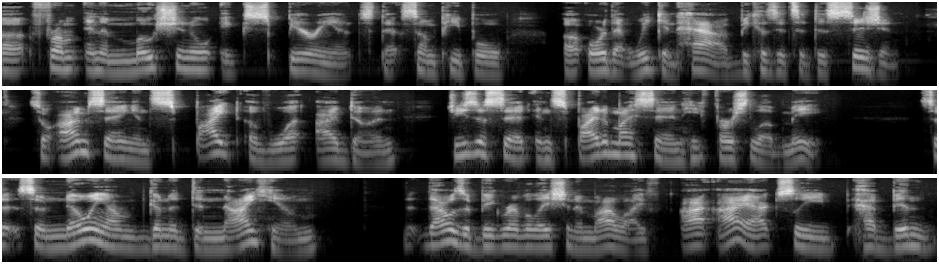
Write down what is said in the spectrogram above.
uh, from an emotional experience that some people uh, or that we can have because it's a decision. So I'm saying, in spite of what I've done, Jesus said, in spite of my sin, he first loved me. So, so knowing I'm going to deny him, that was a big revelation in my life. I, I actually have been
